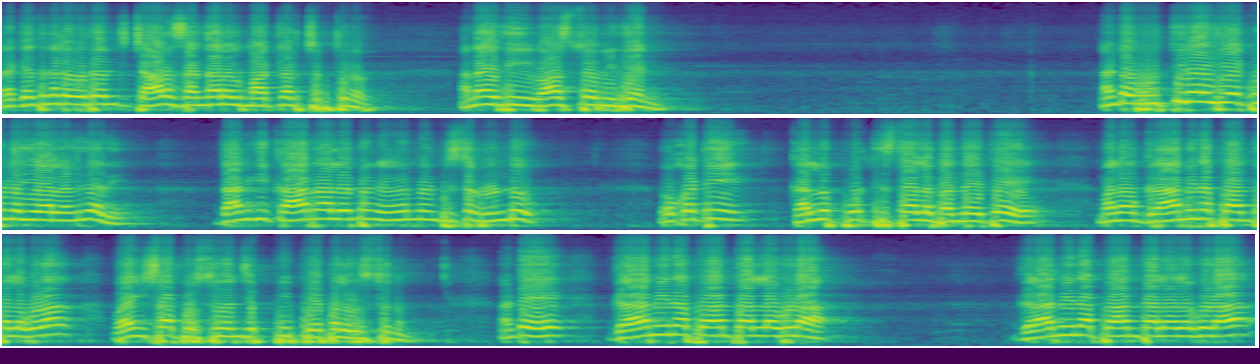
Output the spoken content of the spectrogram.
నాకు ఎందుకంటే ఉదయం నుంచి చాలా సంఘాలలో మాట్లాడి చెప్తున్నారు. అన్న ఇది వాస్తవం ఇది అని. అంటే వృత్తినే చేయకుండా చేయాలనేది అది. దానికి కారణాలు ఏమైనా ఏమనిపిస్తారు రెండు. ఒకటి కళ్ళు పూర్తి స్థాయిలో బంద్ అయితే మనం గ్రామీణ ప్రాంతాల్లో కూడా వైన్ షాప్ వస్తుందని చెప్పి పేపర్లు చూస్తున్నాం. అంటే గ్రామీణ ప్రాంతాల్లో కూడా గ్రామీణ ప్రాంతాలలో కూడా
